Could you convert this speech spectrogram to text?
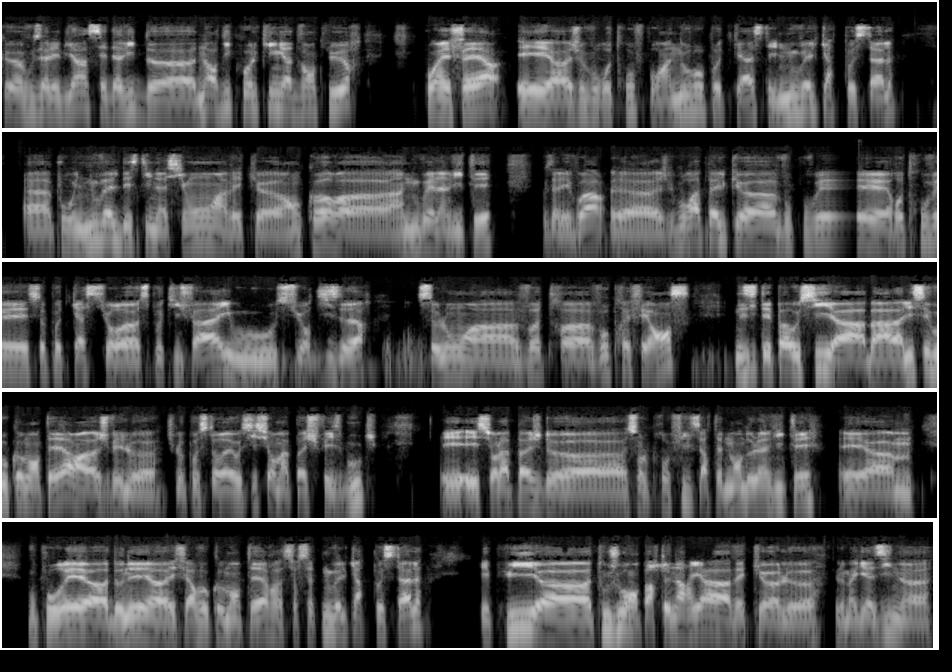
que vous allez bien. C'est David de Nordic Walking Adventure.fr et euh, je vous retrouve pour un nouveau podcast et une nouvelle carte postale euh, pour une nouvelle destination avec euh, encore un nouvel invité. Vous allez voir. je vous rappelle que vous pouvez retrouver ce podcast sur Spotify ou sur Deezer selon votre vos préférences. N'hésitez pas aussi à, bah, laisser vos commentaires. Euh, je vais le, je le posterai aussi sur ma page Facebook et, sur la page de, euh, sur le profil certainement de l'invité. Et euh, vous pourrez donner et faire vos commentaires sur cette nouvelle carte postale. Et puis toujours en partenariat avec le, le magazine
